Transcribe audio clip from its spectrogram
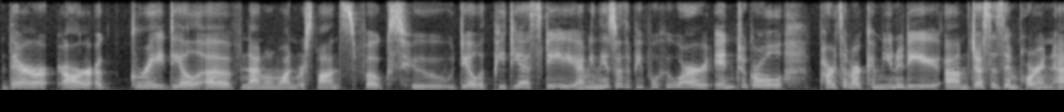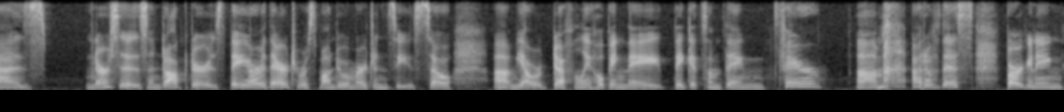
There are a great deal of 911 response folks who deal with PTSD. I mean, these are the people who are integral parts of our community, um, just as important as nurses and doctors they are there to respond to emergencies so um, yeah we're definitely hoping they they get something fair um, out of this bargaining,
